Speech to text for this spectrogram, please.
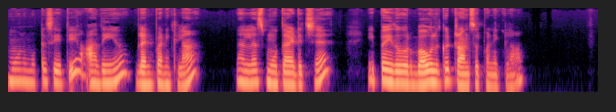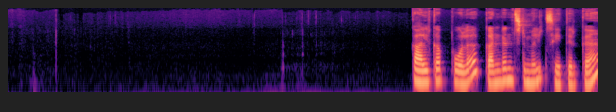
மூணு முட்டை சேர்த்து அதையும் பிளெண்ட் பண்ணிக்கலாம். நல்லா ஸ்மூத்தாகிடுச்சு இப்போ இது ஒரு பவுலுக்கு ட்ரான்ஸ்ஃபர் பண்ணிக்கலாம். கால் கப் போல் கண்டென்ஸ்டு மில்க் சேர்த்துருக்கேன்.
